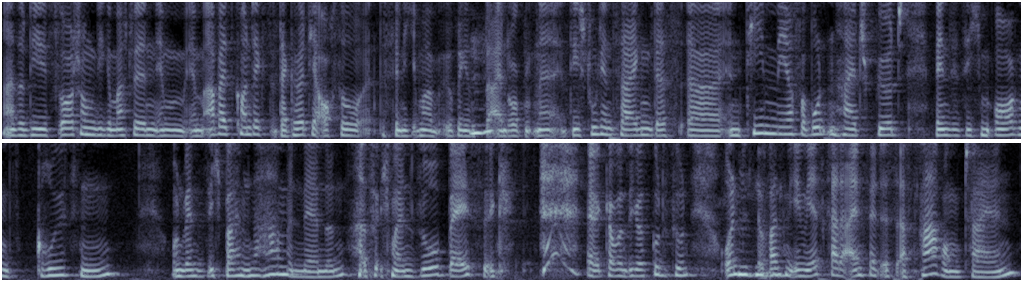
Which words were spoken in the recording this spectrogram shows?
Also die Forschungen, die gemacht werden im, im Arbeitskontext, da gehört ja auch so, das finde ich immer übrigens mhm. beeindruckend, ne? die Studien zeigen, dass äh, ein Team mehr Verbundenheit spürt, wenn sie sich morgens grüßen und wenn sie sich beim Namen nennen. Also ich meine, so basic äh, kann man sich was Gutes tun. Und mhm. was mir eben jetzt gerade einfällt, ist Erfahrung teilen.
